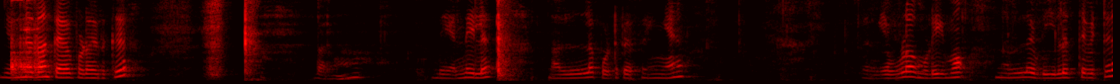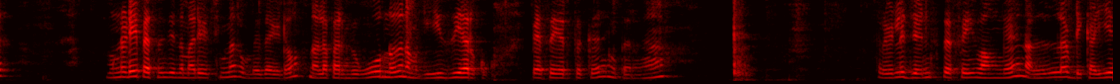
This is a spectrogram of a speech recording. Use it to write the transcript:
எண்ணெய் தான் தேவைப்படும் இதுக்கு. பாருங்க இந்த எண்ணெயில் நல்லா போட்டு பிசைங்க எவ்வளோ முடியுமோ நல்லா இப்படி இழுத்து விட்டு முன்னாடியே பிசைஞ்சு இந்த மாதிரி வச்சிங்கன்னா ரொம்ப இதாகிடும் நல்லா பாருங்கள் ஊறினதும் நமக்கு ஈஸியாக இருக்கும். பிசையறதுக்கு இங்கே பாருங்கள் சில வீட்டில் ஜென்ட்ஸ் பிசைவாங்க. நல்லா இப்படி கையை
